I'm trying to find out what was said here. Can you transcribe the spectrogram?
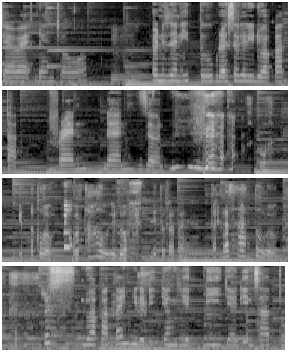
cewek dan cowok. Mm-mm. Friendzone itu berasal dari dua kata, friend dan zone. Dit aku loh, gue tahu ya dua itu ternyata. Ternyata satu loh. Terus dua kata yang jadi yang jadi- dijadiin satu,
